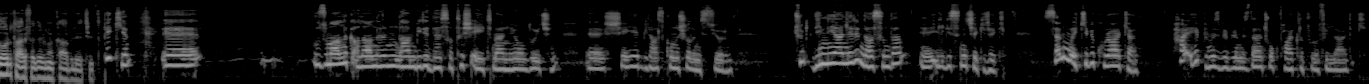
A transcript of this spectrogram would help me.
doğru tarif edebilme kabiliyetiydi. Peki e, uzmanlık alanlarından biri de satış eğitmenliği olduğu için e, şeye biraz konuşalım istiyorum. Çünkü dinleyenlerin de aslında e, ilgisini çekecek. Sen o ekibi kurarken her, hepimiz birbirimizden çok farklı profillerdik.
